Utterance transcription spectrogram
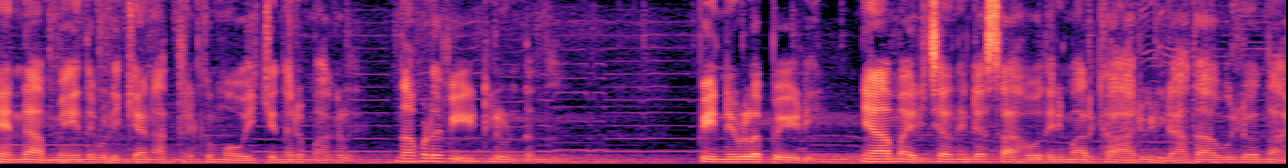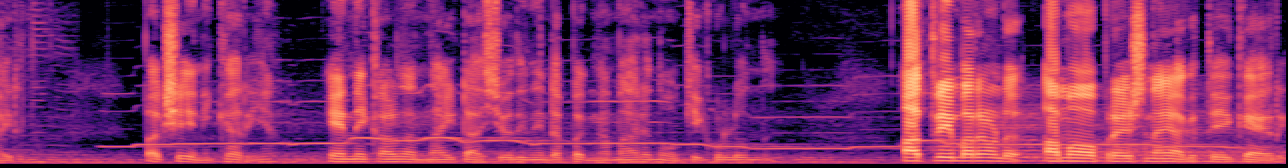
എന്നെ അമ്മയെന്ന് വിളിക്കാൻ അത്രയ്ക്ക് മോഹിക്കുന്നൊരു മകൾ നമ്മുടെ വീട്ടിലുണ്ടെന്ന്. പിന്നെയുള്ള പേടി. ഞാൻ മരിച്ചാൽ നിന്റെ സഹോദരിമാർക്ക് ആരും ഇല്ലാതാവില്ലോ എന്നായിരുന്നു. പക്ഷെ എനിക്കറിയാം എന്നേക്കാൾ നന്നായിട്ട് അശ്വതി നിന്റെ പെങ്ങന്മാരെ നോക്കിക്കൊള്ളുമെന്ന്. അത്രയും പറഞ്ഞുകൊണ്ട് അമ്മ ഓപ്പറേഷനായി അകത്തേക്ക് കയറി.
